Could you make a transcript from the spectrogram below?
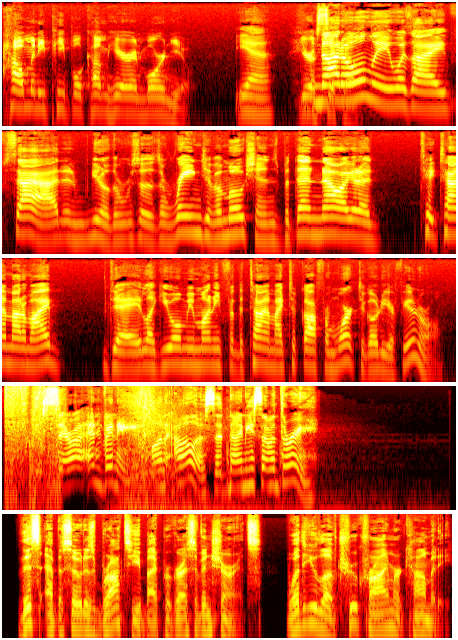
how many people come here and mourn you. Yeah. You're a Not sicko. only was I sad, and you know, the, so there's a range of emotions, but then now I gotta take time out of my day. Like you owe me money for the time I took off from work to go to your funeral. Sarah and Vinny on Alice at 97.3. This episode is brought to you by Progressive Insurance. Whether you love true crime or comedy,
